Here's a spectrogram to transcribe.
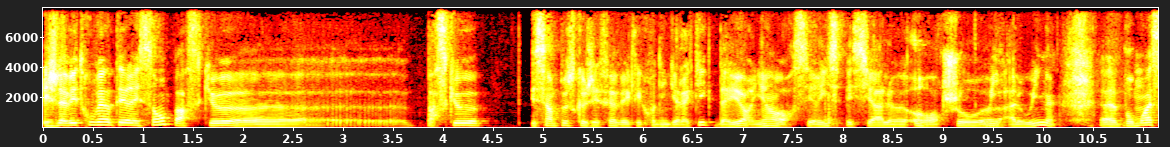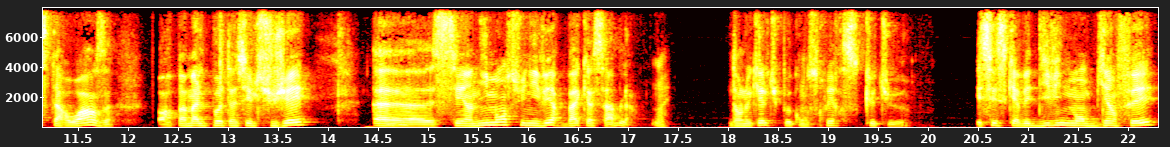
Et je l'avais trouvé intéressant parce que euh, parce que et c'est un peu ce que j'ai fait avec les Chroniques Galactiques. D'ailleurs, il y a un hors-série spécial euh, horror show Oui. Halloween. Euh, pour moi, Star Wars, avoir pas mal potassé le sujet, euh, c'est un immense univers bac à sable Ouais. dans lequel tu peux construire ce que tu veux. Et c'est ce qu'avait divinement bien fait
